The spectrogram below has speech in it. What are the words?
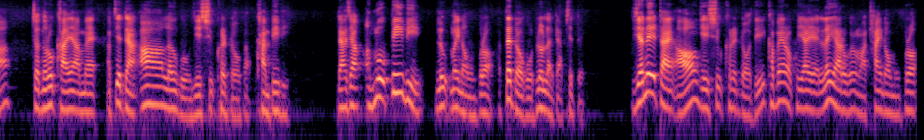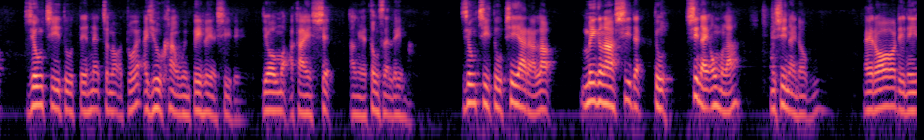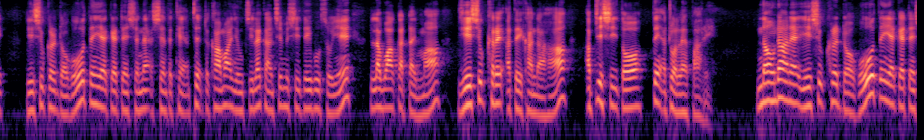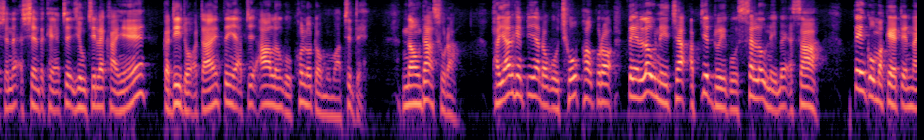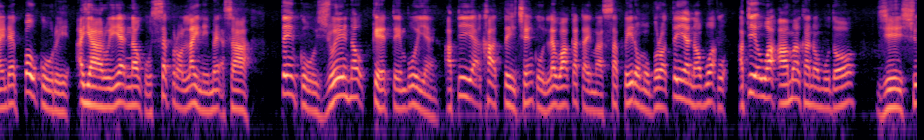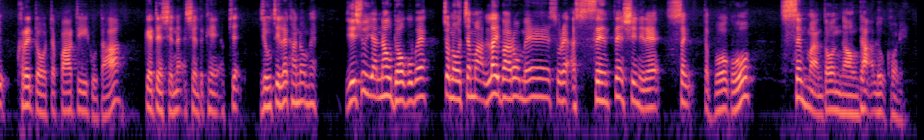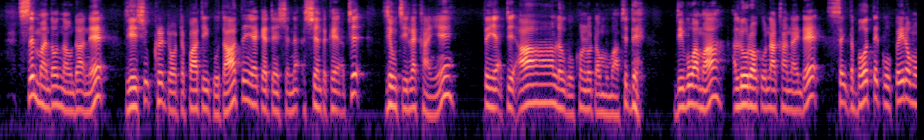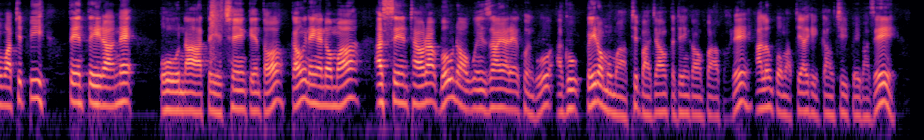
ကျွန်တော်တို့ခံရမယ့်အပြစ်ဒဏ်အားလုံးကိုယေရှုခရစ်တော်ကခံပြီးပြီ။ဒါကြောင့်အမှုပြီးပြီလို့မိန့်တော်မူပြီးတော့အသက်တော်ကိုလွတ်လိုက်တာဖြစ်တယ်။ယနေ့တိုင်အောင်ယေရှုခရစ်တော်သည်ခမည်းတော်ဖခင်ရဲ့လက်ရာတော်ဘက်မှာထိုင်တော်မူပြီးတော့ယုံကြည်သူတင်တဲ့ကျွန်တော်အတွက်အယူခံဝင်ပေးလျက်ရှိတယ်။ယောမအခိုင်ရှစ်အငယ်34မှာယုံကြည်သူဖြစ်ရတာလောက်မင်္ဂလာရှိတဲ့သူရှိနိုင်အောင်မလားမရှိနိုင်တော့ဘူး။ အဲတော့ဒီနေ့ယေရှုခရစ်တော်ကိုသင်ရဲ့ကယ်တင်ရှင်နဲ့အရှင်သခင်အဖြစ်တစ်ခါမှယုံကြည်လက်ခံခြင်းမရှိသေးဘူးဆိုရင်လက်ဝါးကတိုင်မှာယေရှုခရစ်အသေးခန္ဓာဟာအပြစ်ရှိသောသင်အတွက်လည်းပါတယ်။နောင်တနဲ့ယေရှုခရစ်တော်ကိုသင်ရဲ့ကယ်တင်ရှင်နဲ့အရှင်သခင်အဖြစ်ယုံကြည်လက်ခံရင်ဂတိတော်အတိုင်းသင်ရဲ့အပြစ်အလုံးကိုခွင့်လွှတ်တော်မူမှာဖြစ်တယ်။နောင်တဆိုတာဖယားသခင်ပြည့်ရတော်ကိုချိုးဖောက်ပြီးတော့သင်လုံနေကြအပြစ်တွေကိုဆက်လုပ်နေမဲ့အစား တင့်ကိုမကယ်တင်နိုင်တဲ့ပုံကိုယ်တွေအရာတွေရဲ့နောက်ကိုဆက်ပြီးတော့လိုက်နေမဲ့အစားတင့်ကိုရွေးနှောက်ကယ်တင်ဖို့ရန်အပြည့်ရအခသေချင်းကိုလက်ဝါးကတိုင်မှာဆက်ပေးတော်မူပြီးတော့တင့်ရဲ့နောက်ဘဝကိုအပြည့်အဝအာမခံတော်မူသောယေရှုခရစ်တော်တပါးတီကိုသာကယ်တင်ရှင်နဲ့အရှင်သခင်အဖြစ်ယုံကြည်လက်ခံတော်မယ်ယေရှုရဲ့နောက်တော်ကိုပဲကျွန်တော်ကျမလိုက်ပါတော့မယ်ဆိုတဲ့အစင်သင့်ရှိနေတဲ့စိတ်တဘောကိုစစ်မှန်သောနောင်တလို့ခေါ်တယ် စစ်မှန်သောနောင်တနဲ့ယေရှုခရစ်တော်တပါးတီကိုသာသင်ရဲ့ကယ်တင်ရှင်နဲ့အရှင်သခင်အဖြစ်ယုံကြည်လက်ခံရင်သင်ရဲ့အပြစ်အားလုံးကိုခွင့်လွှတ်တော်မူမှာဖြစ်တယ်ဒီဘဝမှာအလိုတော်ကိုနာခံနိုင်တဲ့စိတ်တဘောတက်ကိုပေးတော်မူမှာဖြစ်ပြီးသင်သေးတာနဲ့အိုနာတေချင်းကင်းတော့ကောင်းကင်နိုင်ငံတော်မှာအစင်ထာဝရဘုန်းတော်ဝင်စားရတဲ့အခွင့်ကိုအခုပေးတော်မူမှာဖြစ်ပါကြောင်းတည်င်းကောင်းပါပါတယ်အားလုံးပေါ်မှာဘုရားခင်ကောင်းချီးပေးပါစေ။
